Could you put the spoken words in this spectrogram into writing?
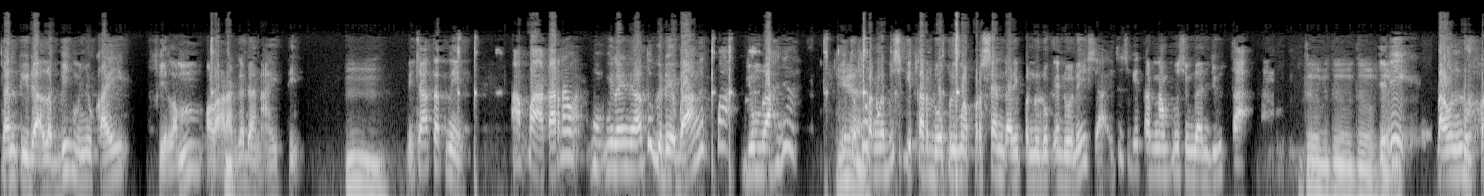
dan tidak lebih menyukai film, olahraga dan IT. Hmm. Ini catat nih. Apa? Karena milenial tuh gede banget, Pak, jumlahnya. Yeah. Itu iya. kurang lebih sekitar 25% dari penduduk Indonesia. Itu sekitar 69 juta. Betul, betul, betul. betul. Jadi tahun dua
